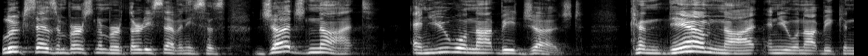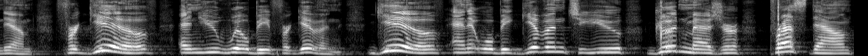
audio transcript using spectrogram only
Luke says in verse number 37, he says, Judge not, and you will not be judged. Condemn not, and you will not be condemned. Forgive, and you will be forgiven. Give, and it will be given to you good measure, pressed down,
